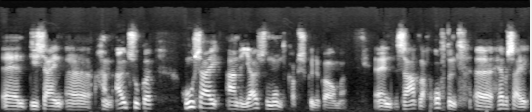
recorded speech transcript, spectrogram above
En die zijn gaan uitzoeken hoe zij aan de juiste mondkapjes kunnen komen. En zaterdagochtend hebben zij uh,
